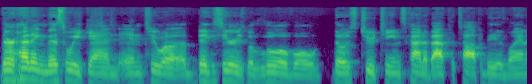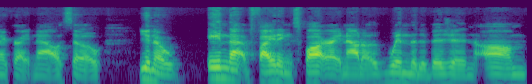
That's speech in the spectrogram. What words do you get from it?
they're heading this weekend into a big series with Louisville. Those two teams kind of at the top of the Atlantic right now. So, you know, in that fighting spot right now to win the division. Um,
